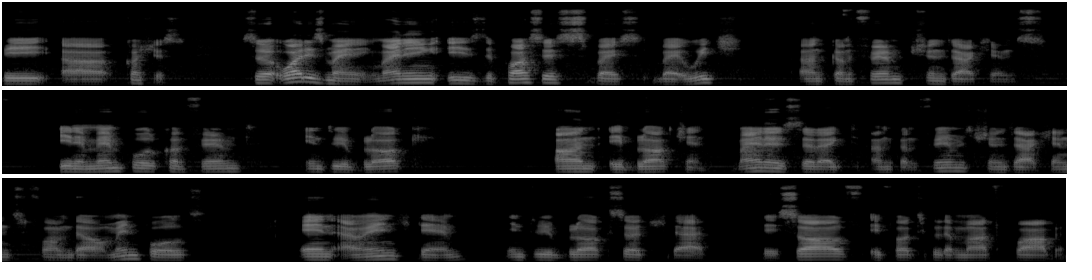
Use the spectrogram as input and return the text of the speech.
be uh, cautious. So what is mining? Mining is the process by by which unconfirmed transactions in a mempool confirmed into a block on a blockchain. Miners select unconfirmed transactions from their mempools and arrange them into a block such that they solve a particular math problem.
